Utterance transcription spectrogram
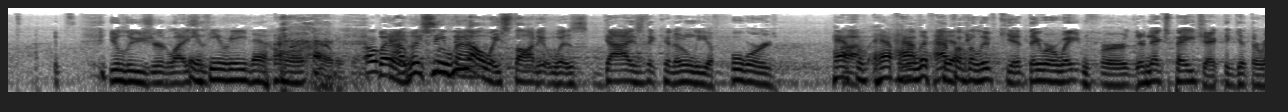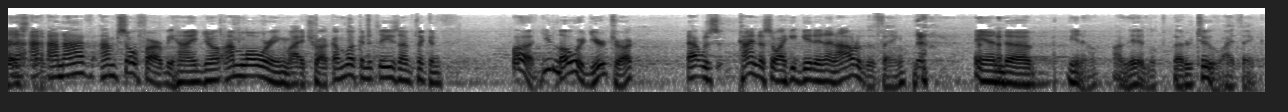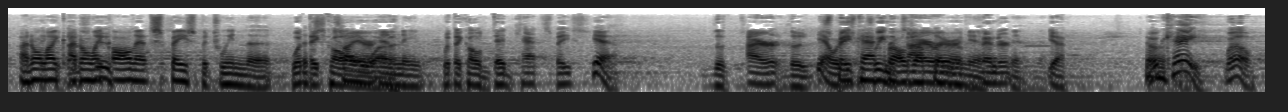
you'll lose your license. If you read the whole article. Okay, but uh, let's see, we on. always thought it was guys that could only afford half uh, of half, of a lift half kit. of a lift kit. They were waiting for their next paycheck to get the rest and, of it. and I've, I'm so far behind. You know, I'm lowering my truck. I'm looking at these. I'm thinking, Bud, you lowered your truck. That was kind of so I could get in and out of the thing. and uh, you know, I mean, it looks better too. I think. I don't like. I don't does, like all that space between the What the they call tire uh, and the what they call dead cat space. yeah. The tire, the Yeah, where the space between the tire there and the yeah, fender. yeah, yeah. Okay. Well.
